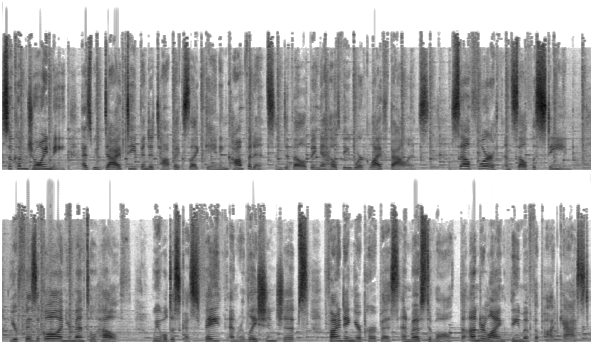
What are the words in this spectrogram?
So come join me as we dive deep into topics like gaining confidence and developing a healthy work life balance, self worth and self esteem, your physical and your mental health we will discuss faith and relationships, finding your purpose, and most of all, the underlying theme of the podcast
